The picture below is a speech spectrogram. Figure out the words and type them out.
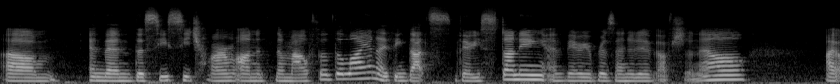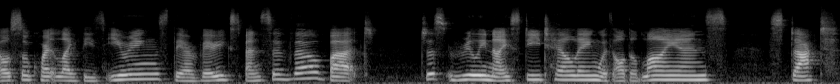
um, and then the CC charm on the mouth of the lion. I think that's very stunning and very representative of Chanel. I also quite like these earrings. They are very expensive though, but just really nice detailing with all the lions stacked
